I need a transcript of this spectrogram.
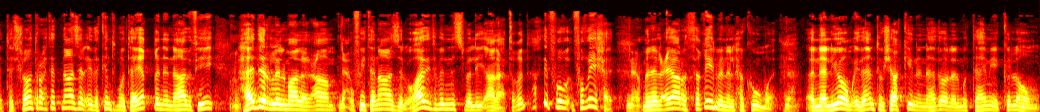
أنت شلون تروح تتنازل إذا كنت متيقن إن هذا في هدر للمال العام نعم. وفي تنازل؟ وهذه بالنسبة لي أنا أعتقد هذه فض- فضيحة نعم. من العيار الثقيل من الحكومة. نعم. أن اليوم إذا أنتم شاكين إن هذول المتهمين كلهم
